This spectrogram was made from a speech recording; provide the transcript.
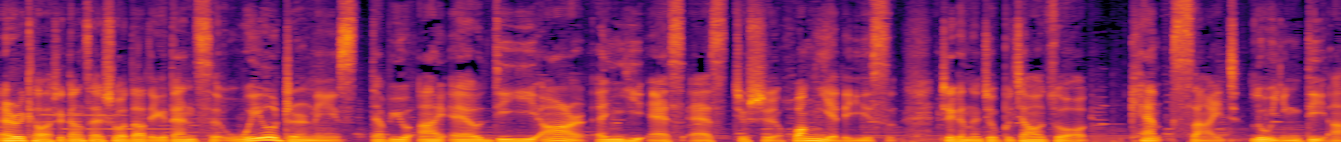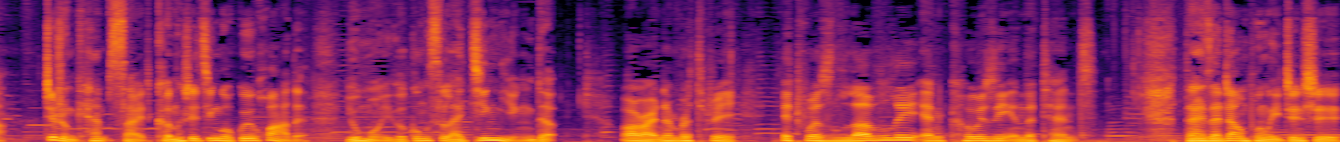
Eric 老师刚才说到的一个单词 wilderness，w i l d e r n e s s，就是荒野的意思。这个呢就不叫做 campsite 露营地啊， 这种 campsite 可能是经过规划的，由某一个公司来经营的。All right, number three. It was lovely and cozy in the tent. 待在帐篷里真是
